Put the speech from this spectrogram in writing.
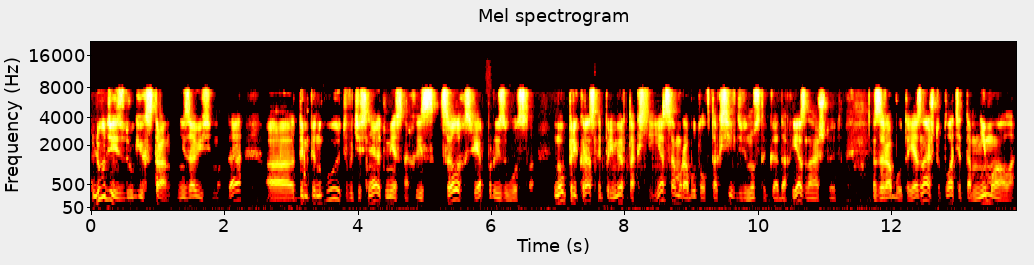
люди из других стран, независимых, да, а, демпингуют, вытесняют местных из целых сфер производства. Ну, прекрасный пример такси. Я сам работал в такси в 90-х годах. Я знаю, что это за работа. Я знаю, что платят там немало,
